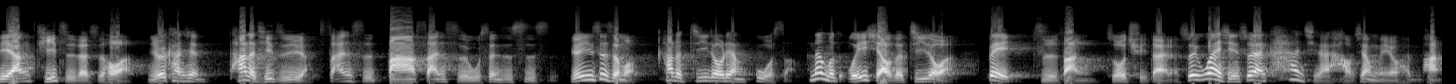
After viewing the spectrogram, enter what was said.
量体脂的时候啊，你会看见他的体脂率啊，三十八、三十五，甚至四十。原因是什么？他的肌肉量过少，那么微小的肌肉啊，被脂肪所取代了。所以外形虽然看起来好像没有很胖。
